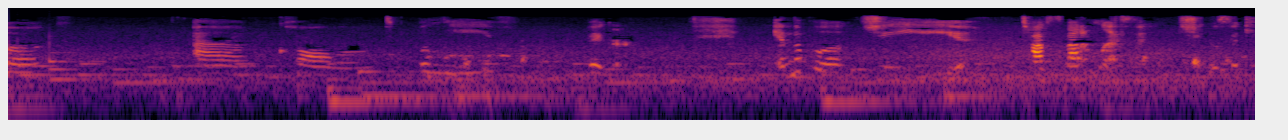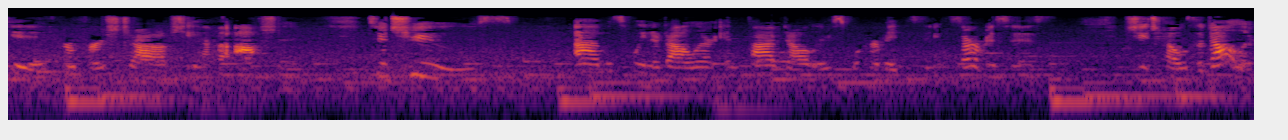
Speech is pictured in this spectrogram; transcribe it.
book um, called Believe Bigger. In the book, she talks about a lesson. She was a kid, her first job, she had the option to choose um, between a dollar and five dollars for her babysitting services. She chose a dollar.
